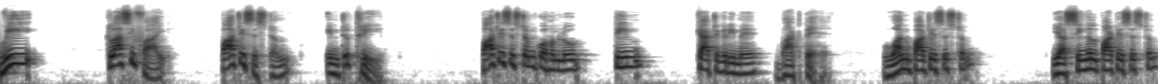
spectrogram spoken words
we classify party system into three party system को हम लोग तीन कैटेगरी में बांटते हैं। वन पार्टी सिस्टम या single party system,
